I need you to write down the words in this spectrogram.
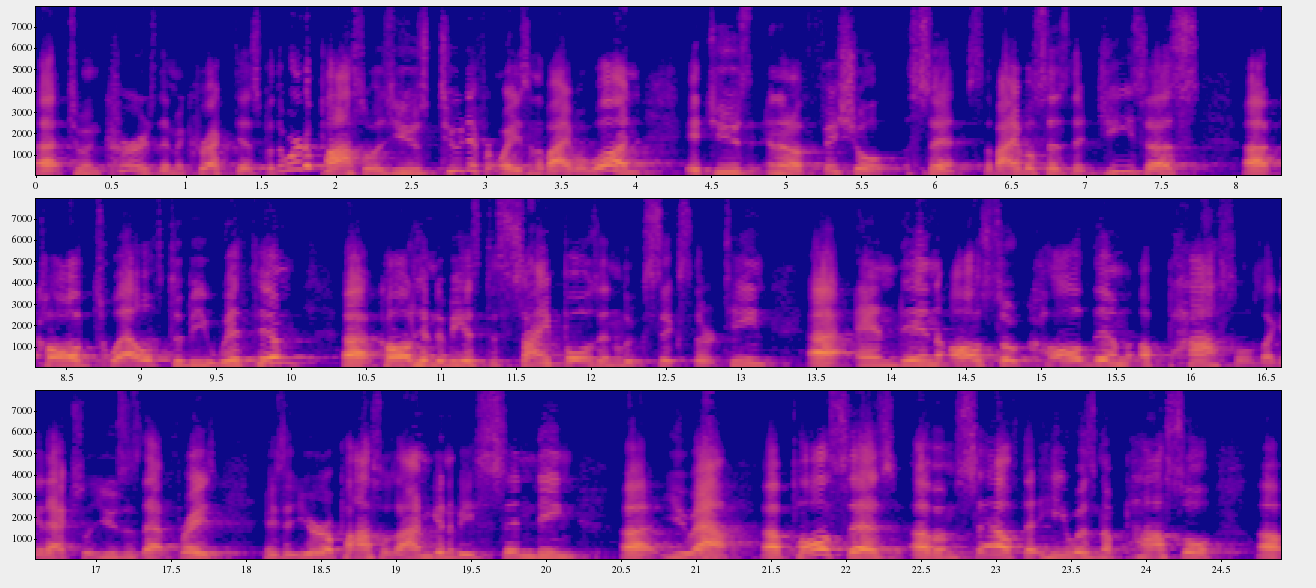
uh, to encourage them and correct this. But the word apostle is used two different ways in the Bible. One, it's used in an official sense. The Bible says that Jesus uh, called 12 to be with him, uh, called him to be his disciples in Luke 6 13, uh, and then also called them apostles. Like it actually uses that phrase. He said, You're apostles. I'm going to be sending uh, you out. Uh, Paul says of himself that he was an apostle uh,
